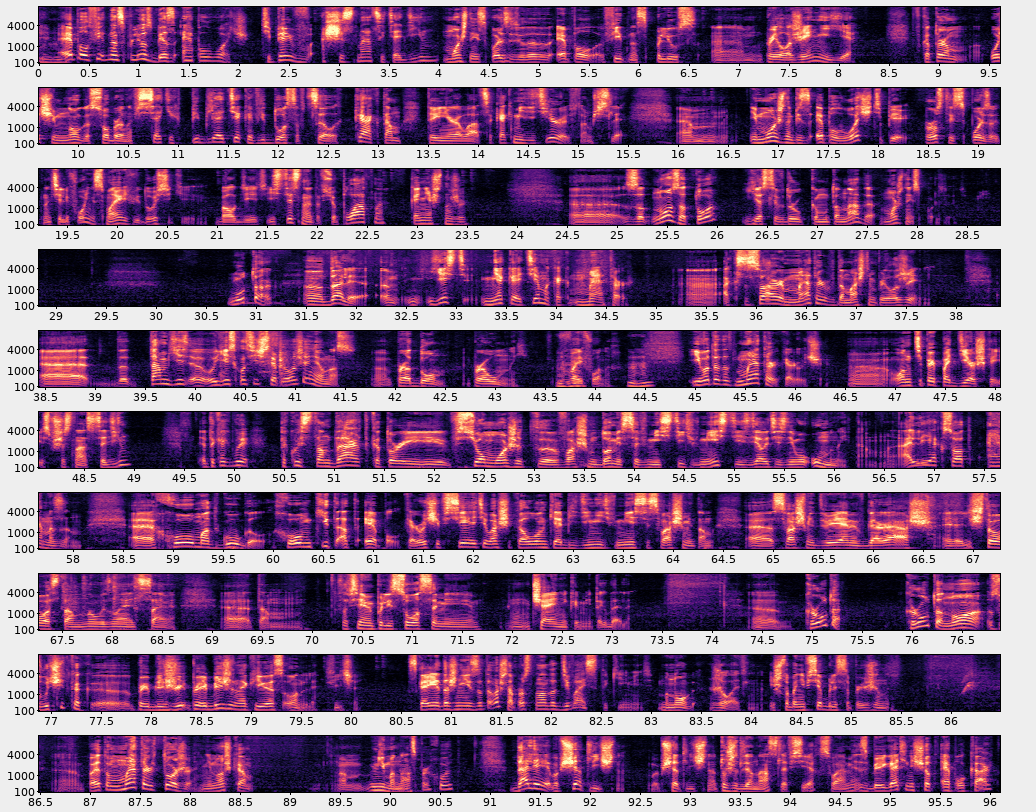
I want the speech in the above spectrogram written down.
Apple Fitness Plus без Apple Watch. Теперь в 16.1 можно использовать вот этот Apple Fitness Plus эм, приложение в котором очень много собрано всяких библиотека видосов целых, как там тренироваться, как медитировать в том числе. Эм, и можно без Apple Watch теперь просто использовать на телефоне, смотреть видосики, балдеть. Естественно, это все платно, конечно же. Э, за, но зато, если вдруг кому-то надо, можно использовать. Ну так. Э, далее. Э, есть некая тема, как Matter. Э, аксессуары Matter в домашнем приложении. Э, там есть, э, есть классическое приложение у нас э, про дом, про умный uh-huh. в айфонах. Uh-huh. И вот этот Matter, короче, он теперь поддержка есть в 16.1 это как бы такой стандарт, который все может в вашем доме совместить вместе и сделать из него умный. Там, Alexa от Amazon, э, Home от Google, HomeKit от Apple. Короче, все эти ваши колонки объединить вместе с вашими там, э, с вашими дверями в гараж, э, или что у вас там, ну вы знаете сами, там, со всеми пылесосами, чайниками и так далее. Э, круто, круто, но звучит как э, приближи, приближенная к US Only фича. Скорее даже не из-за того, что а просто надо девайсы такие иметь. Много, желательно. И чтобы они все были сопряжены. Э, поэтому Matter тоже немножко э, мимо нас проходит. Далее вообще отлично. Вообще отлично. Тоже для нас, для всех с вами. Сберегательный счет Apple Card.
